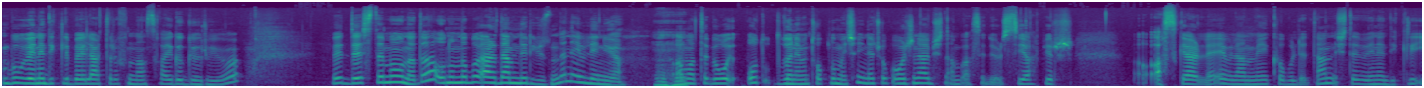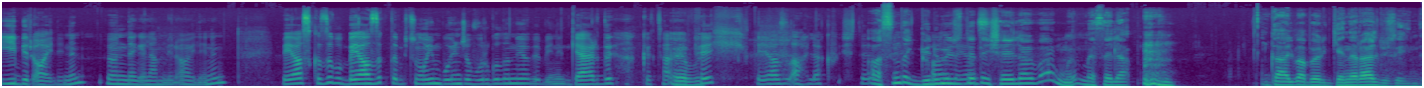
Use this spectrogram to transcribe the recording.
bu Venedikli beyler tarafından saygı görüyor. Ve Desdemona da onunla bu erdemleri yüzünden evleniyor. Hı hı. Ama tabii o, o dönemin toplumu için yine çok orijinal bir şeyden bahsediyoruz. Siyah bir askerle evlenmeyi kabul eden işte Venedikli iyi bir ailenin, önde gelen bir ailenin beyaz kızı bu beyazlık da bütün oyun boyunca vurgulanıyor ve beni gerdi hakikaten evet. epey. Beyaz ahlak işte. Aslında günümüzde de şeyler var mı? Mesela galiba böyle general düzeyinde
